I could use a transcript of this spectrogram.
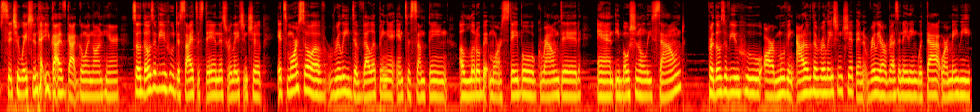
situation that you guys got going on here. So those of you who decide to stay in this relationship, it's more so of really developing it into something a little bit more stable, grounded, and emotionally sound. For those of you who are moving out of the relationship and really are resonating with that, or maybe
